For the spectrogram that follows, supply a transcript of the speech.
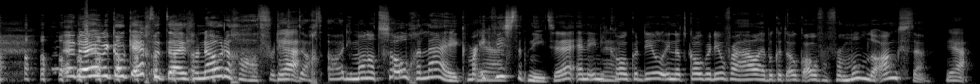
en daar heb ik ook echt een tijd voor nodig gehad. Voordat Ja. ik dacht: Oh, die man had zo gelijk. Maar ik wist het niet. Hè? En in, die krokodil, in dat krokodilverhaal heb ik het ook over vermomde angsten. ja.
